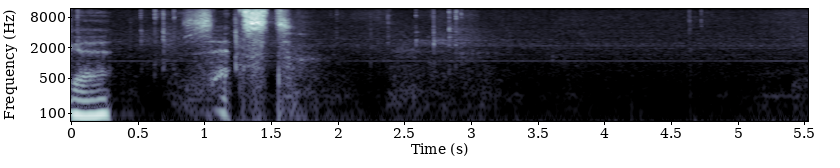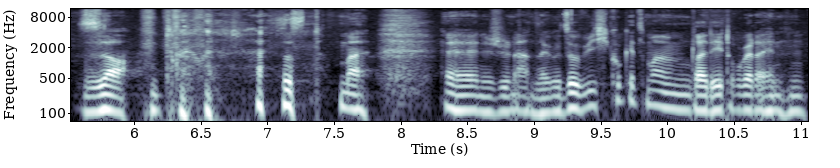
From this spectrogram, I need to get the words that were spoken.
umgesetzt. So, das ist nochmal äh, eine schöne Ansage. So, ich gucke jetzt mal mit dem 3D-Drucker da hinten.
